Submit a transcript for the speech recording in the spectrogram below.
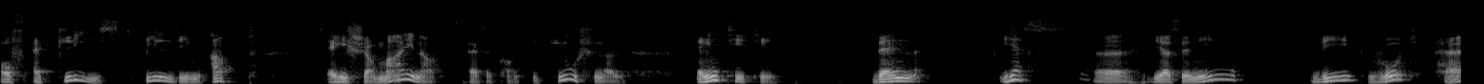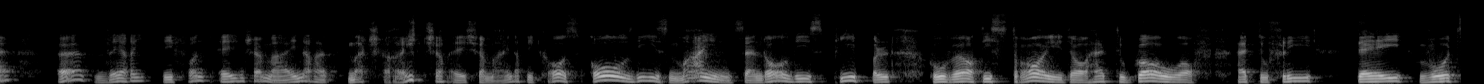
of at least building up Asia Minor as a constitutional entity. Then, yes, uh, Yasemin, we would have a very different Asia Minor, a much richer Asia Minor, because all these minds and all these people who were destroyed or had to go or had to flee, they would,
